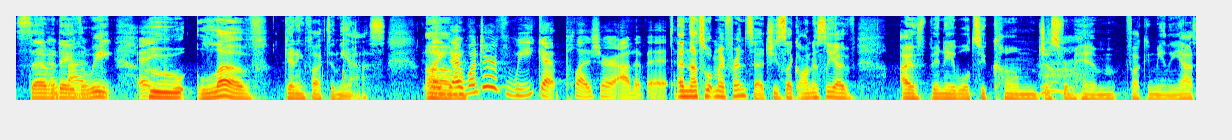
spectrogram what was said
seven days a week. Who love getting fucked in the ass. Like, I Um, wonder if we get pleasure out of it. and that's what my friend said. She's like, honestly, I've I've been able to come just from him fucking me in the ass.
